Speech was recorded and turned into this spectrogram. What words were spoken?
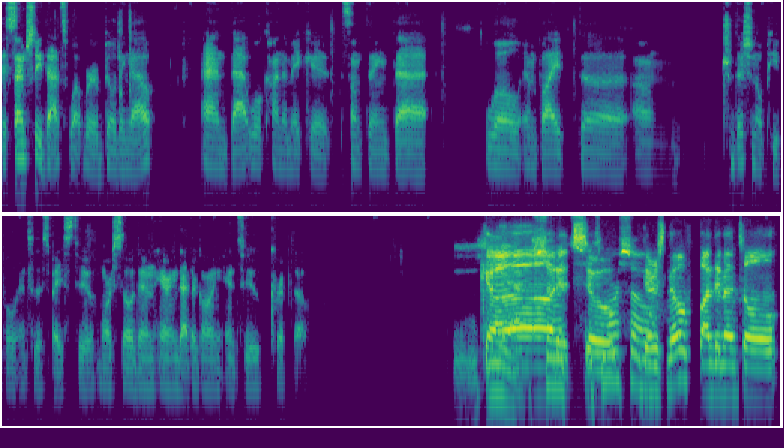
essentially that's what we're building out, and that will kind of make it something that will invite the um, traditional people into the space too, more so than hearing that they're going into crypto. Got so it. it's, So it's more so There's no fundamental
